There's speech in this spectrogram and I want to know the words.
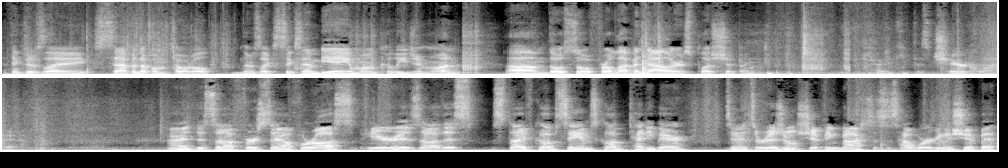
I think there's like seven of them total. There's like six NBA and one collegiate one. Um, those sold for $11 plus shipping. Try to keep this chair quiet. All right, this uh, first sale for us here is uh, this Steiff Club Sam's Club teddy bear. It's in its original shipping box. This is how we're gonna ship it.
